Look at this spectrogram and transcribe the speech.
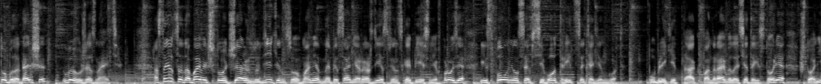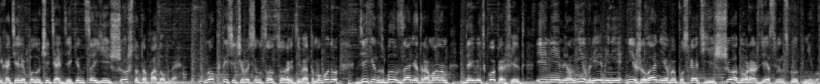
Что было дальше, вы уже знаете. Остается добавить, что Чарльзу Диккенсу в момент написания рождественской песни в прозе исполнился всего 31 год. Публике так понравилась эта история, что они хотели получить от Диккенса еще что-то подобное. Но к 1849 году Диккенс был занят романом «Дэвид Копперфильд» и не имел ни времени, ни желания выпускать еще одну рождественскую книгу.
